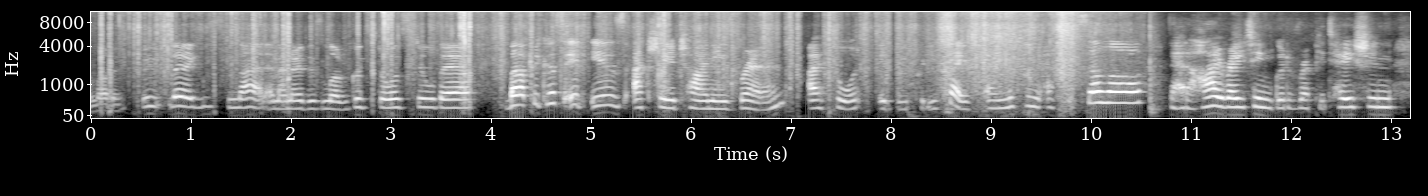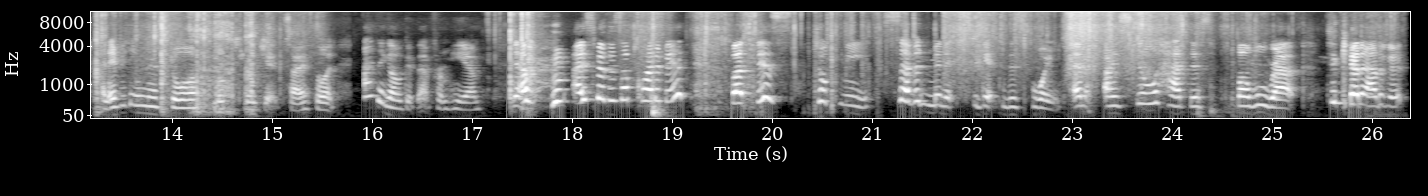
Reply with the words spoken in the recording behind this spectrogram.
a lot of bootlegs and that, and I know there's a lot of good stores still there. But because it is actually a Chinese brand, I thought it'd be pretty safe. And looking at the seller, they had a high rating, good reputation, and everything in their store looked legit. So I thought, I think I'll get that from here. Now, I sped this up quite a bit, but this took me seven minutes to get to this point, and I still had this bubble wrap to get out of it.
